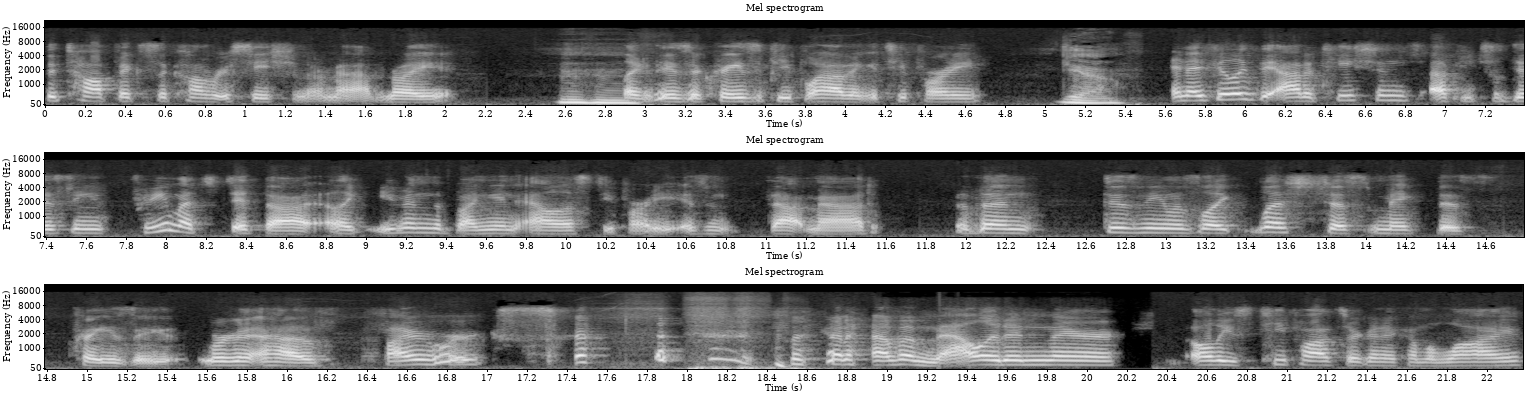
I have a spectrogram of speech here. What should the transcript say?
the topics of conversation are mad, right? hmm Like these are crazy people having a tea party. yeah, And I feel like the adaptations up until Disney pretty much did that. Like even the Bunin Alice Tea Party isn't that mad. But then Disney was like, let's just make this crazy. We're gonna have fireworks. We're gonna have a mallet in there. All these teapots are gonna come alive.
